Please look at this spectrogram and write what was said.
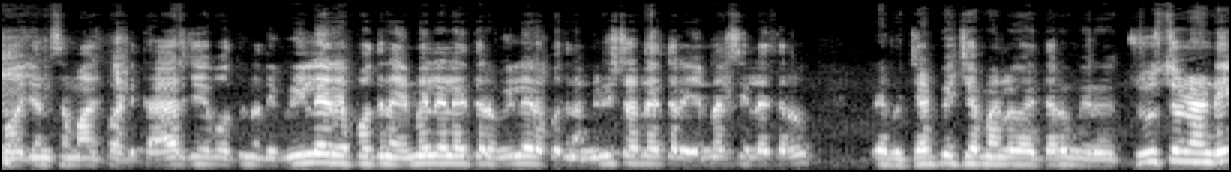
బహుజన సమాజ్ పార్టీ తయారు చేయబోతున్నది. వీళ్ళే రేపొద్దున ఎమ్మెల్యేలు అవుతారు వీళ్ళే రేపొద్దున మినిస్టర్లు అవుతారు ఎమ్మెల్సీలు అవుతారు రేపు జడ్పీ చైర్మన్లు ఇద్దరు మీరు చూస్తుండండి.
